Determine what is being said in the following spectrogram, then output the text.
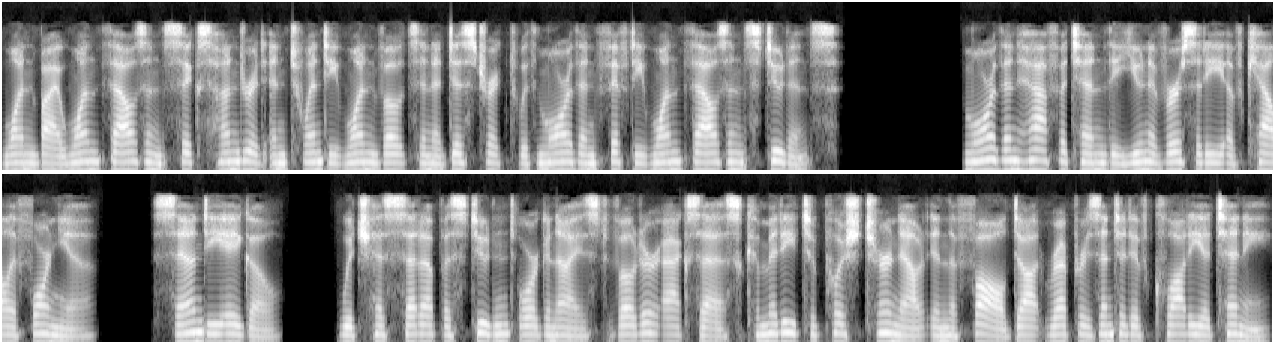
won by 1,621 votes in a district with more than 51,000 students. More than half attend the University of California, San Diego, which has set up a student-organized voter access committee to push turnout in the fall. Representative Claudia Tenney,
